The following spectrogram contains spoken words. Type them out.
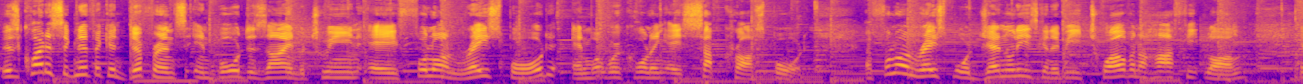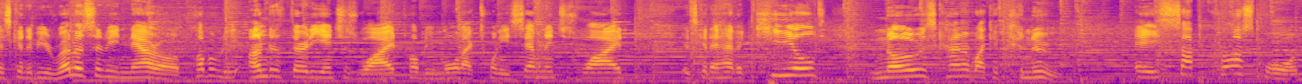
There's quite a significant difference in board design between a full-on race board and what we're calling a SUP cross board. A full-on race board generally is going to be 12 and a half feet long. It's going to be relatively narrow, probably under 30 inches wide, probably more like 27 inches wide. It's going to have a keeled nose, kind of like a canoe. A SUP crossboard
